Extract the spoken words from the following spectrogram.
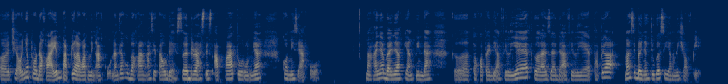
uh, eh, CO-nya produk lain tapi lewat link aku. Nanti aku bakalan kasih tahu deh sedrastis apa turunnya komisi aku. Makanya banyak yang pindah ke Tokopedia affiliate, ke Lazada affiliate, tapi masih banyak juga sih yang di Shopee.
